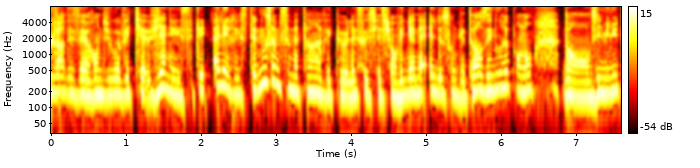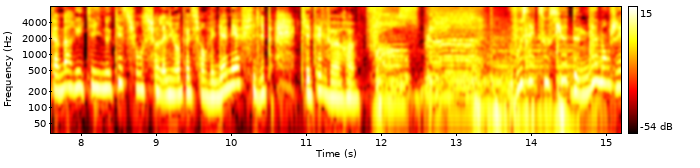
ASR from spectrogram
Boulevard des Airs en duo avec Vianney, c'était Allez Reste. Nous sommes ce matin avec euh, l'association végane L214 et nous répondons dans une minute à Marie qui a une question sur l'alimentation végane et à Philippe qui est éleveur. Vous êtes soucieux de mieux manger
